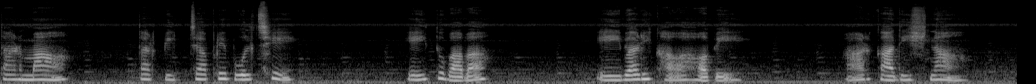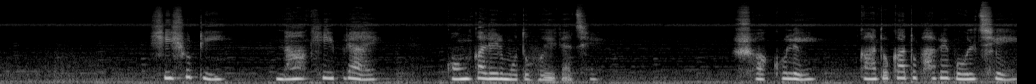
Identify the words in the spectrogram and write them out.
তার মা তার পিঠ চাপড়ে বলছে এই তো বাবা, এইবারই খাওয়া হবে। আর কাঁদিস না। শিশুটি না খেয়ে প্রায় কঙ্কালের মতো হয়ে গেছে। সকলে কাঁদো কাঁদোভাবে বলছে,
